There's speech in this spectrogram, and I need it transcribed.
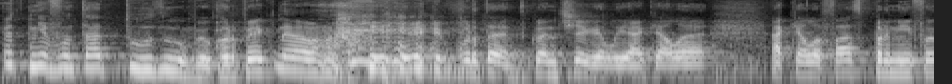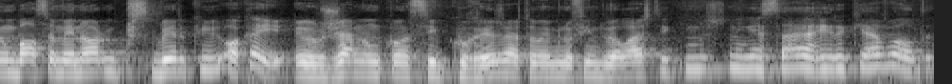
Eu tinha vontade de tudo, o meu corpo é que não. e, portanto, quando chega ali àquela, àquela fase, para mim foi um bálsamo enorme perceber que, ok, eu já não consigo correr, já estou mesmo no fim do elástico, mas ninguém está a rir aqui à volta.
